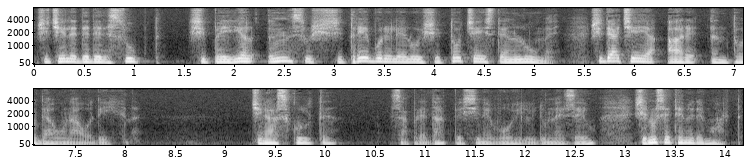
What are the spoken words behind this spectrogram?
și cele de dedesubt și pe el însuși și treburile lui și tot ce este în lume și de aceea are întotdeauna odihnă. Cine ascultă s-a predat pe sine voii lui Dumnezeu și nu se teme de moarte,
